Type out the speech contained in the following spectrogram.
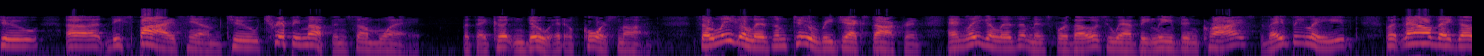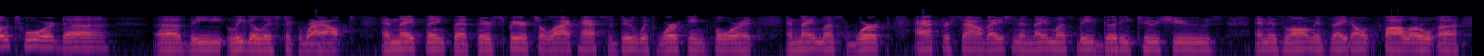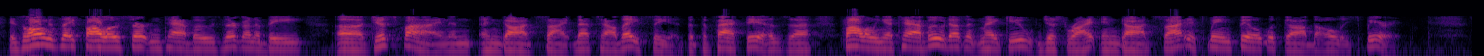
to uh, despise Him, to trip Him up in some way. But they couldn't do it, of course not. So legalism too rejects doctrine. And legalism is for those who have believed in Christ. They've believed, but now they go toward uh, uh, the legalistic route and they think that their spiritual life has to do with working for it and they must work after salvation and they must be goody two shoes and as long as they don't follow uh as long as they follow certain taboos they're going to be uh, just fine in, in God's sight. That's how they see it. But the fact is, uh, following a taboo doesn't make you just right in God's sight. It's being filled with God the Holy Spirit.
